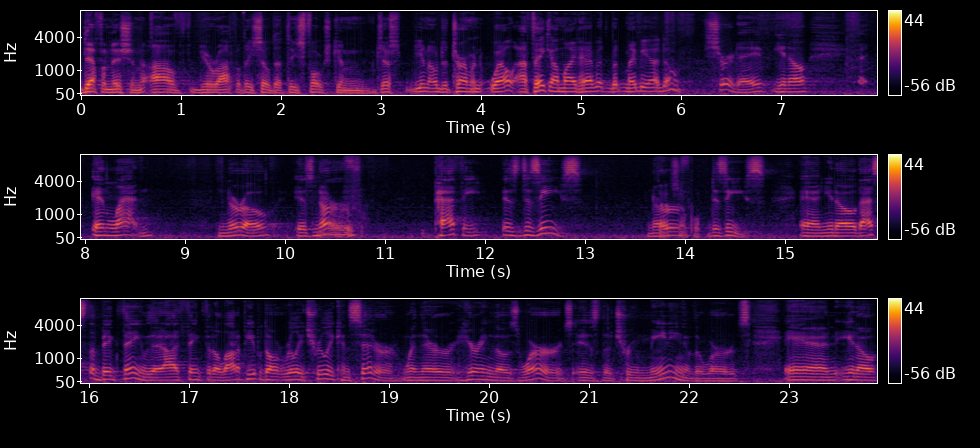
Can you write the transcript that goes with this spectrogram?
definition of neuropathy so that these folks can just, you know, determine, well, I think I might have it, but maybe I don't. Sure, Dave. You know, in Latin, neuro is nerve. nerve. Pathy is disease. Nerve, disease. And you know, that's the big thing that I think that a lot of people don't really truly consider when they're hearing those words is the true meaning of the words. And you know,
